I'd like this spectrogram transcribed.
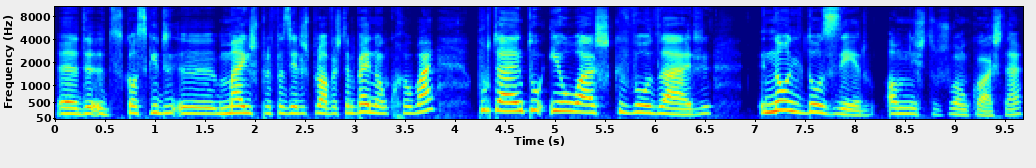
eh, de, de conseguir uh, meios para fazer as provas também não correu bem portanto eu acho que vou dar não lhe dou zero ao ministro João Costa,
